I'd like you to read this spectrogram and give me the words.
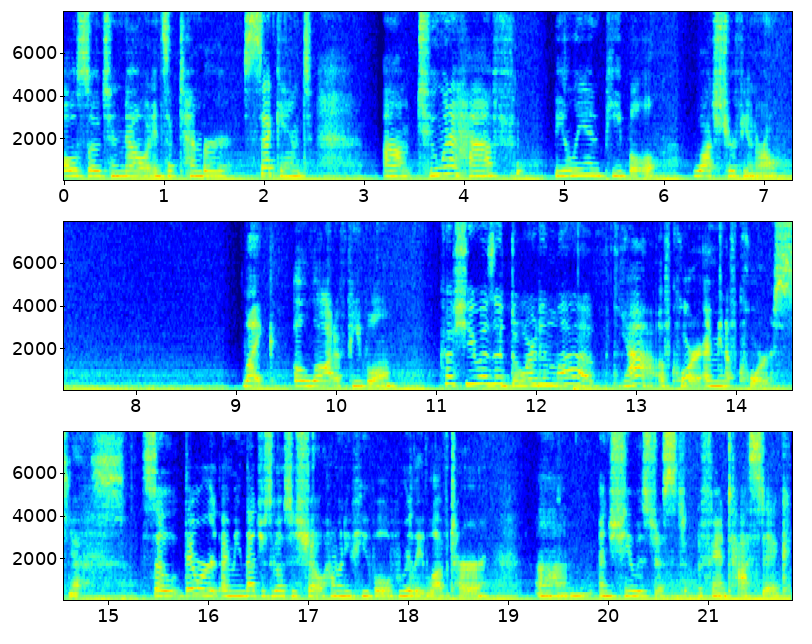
also to note, in September 2nd, um, two and a half billion people watched her funeral. Like, a lot of people. Because she was adored and loved. Yeah, of course. I mean, of course. Yes. So there were, I mean, that just goes to show how many people really loved her. Um, and she was just fantastic.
